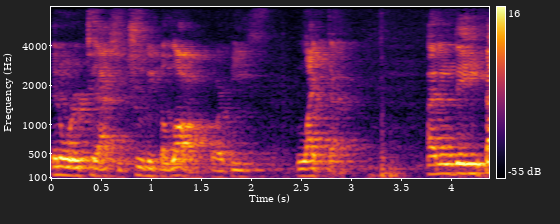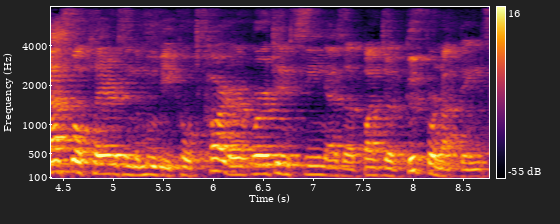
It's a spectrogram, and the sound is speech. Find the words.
in order to actually truly belong or be like them. I mean, the basketball players in the movie Coach Carter were originally seen as a bunch of good for nothings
